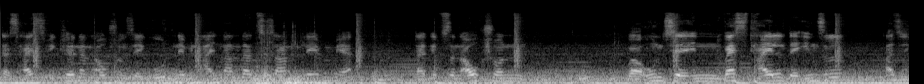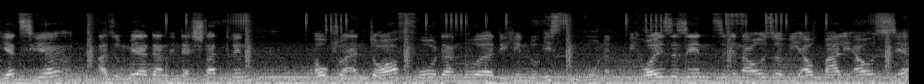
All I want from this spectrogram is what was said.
Das heißt, wir können auch schon sehr gut nebeneinander zusammenleben. Ja? Da gibt es dann auch schon bei uns hier im Westteil der Insel, also jetzt hier, also mehr dann in der Stadt drin, auch schon ein Dorf, wo dann nur die Hinduisten wohnen. Die Häuser sehen genauso wie auf Bali aus. Ja?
